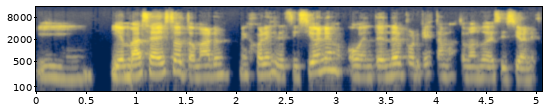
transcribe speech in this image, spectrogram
Y, en base a eso tomar mejores decisiones o entender por qué estamos tomando decisiones.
